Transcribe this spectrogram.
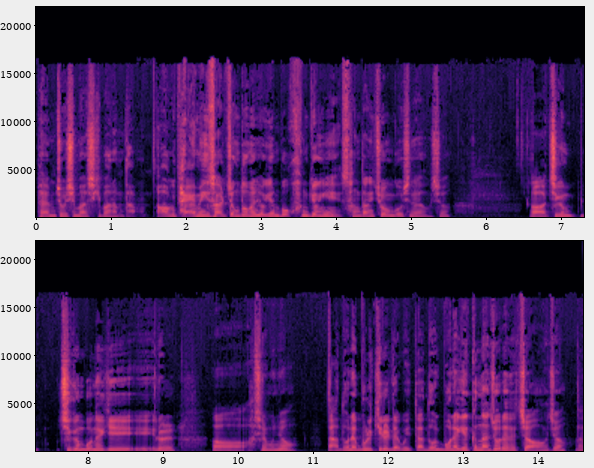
뱀 조심하시기 바랍니다. 아, 그 뱀이 이사할 정도면 여기는 뭐 환경이 상당히 좋은 곳이네요. 그렇죠? 아, 지금 지금 모내기를 어 하시는군요. 아, 논에 물기를 대고 있다. 논, 모내기는 끝난 지 오래됐죠. 그죠? 네,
